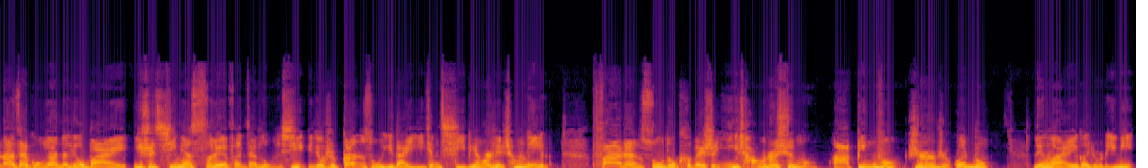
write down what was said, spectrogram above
呢，在公元的六百一十七年四月份，在陇西，也就是甘肃一带，已经起兵，而且称帝了，发展速度可谓是异常之迅猛啊！兵锋直指关中。另外一个就是李密，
